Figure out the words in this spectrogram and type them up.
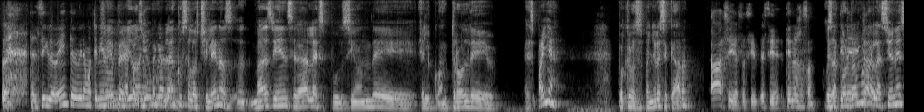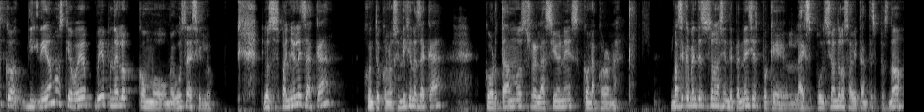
del siglo XX hubiéramos tenido. Sí, pero yo los veo muy blancos a los chilenos. Más bien será la expulsión de el control de España. Porque los españoles se quedaron. Ah, sí, eso sí, tienes razón. O sea, cortamos relaciones con. Digamos que voy a, voy a ponerlo como me gusta decirlo. Los españoles de acá, junto con los indígenas de acá, cortamos relaciones con la corona. Básicamente esas son las independencias porque la expulsión de los habitantes, pues no.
